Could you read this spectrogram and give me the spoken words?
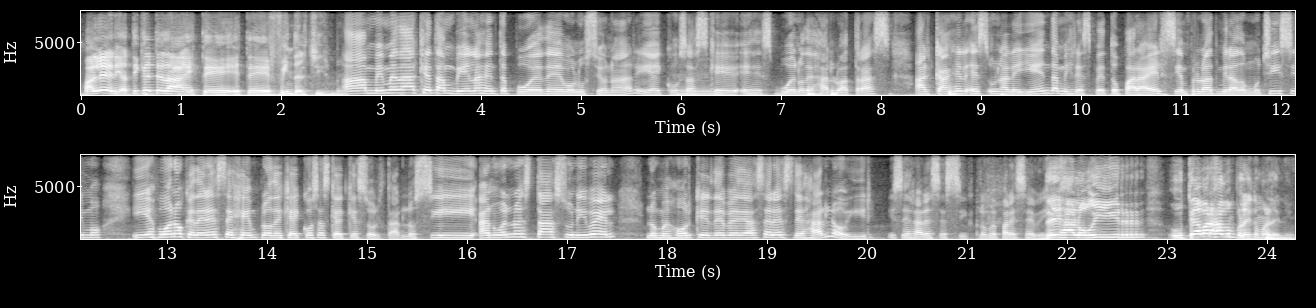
Marlene, ¿a ti qué te da este, este fin del chisme? A mí me da que también la gente puede evolucionar y hay Mm. cosas que es bueno dejarlo atrás. Arcángel es una leyenda, mi respeto para él, siempre lo he admirado muchísimo y es bueno que dé ese ejemplo de que hay cosas que hay que soltarlo. Si Anuel no está a su nivel, lo mejor que debe de hacer es dejarlo ir y cerrar ese ciclo, me parece bien. Déjalo ir. ¿Usted ha barajado un pleito, Marlene?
